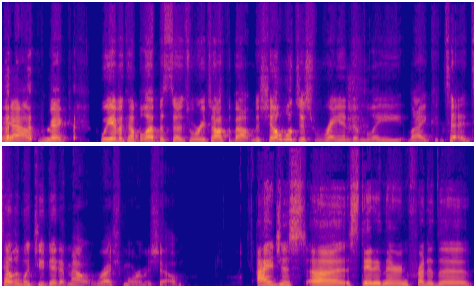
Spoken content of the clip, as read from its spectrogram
yeah, Rick. We have a couple episodes where we talk about Michelle will just randomly like t- tell them what you did at Mount Rushmore, Michelle. I just uh standing there in front of the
